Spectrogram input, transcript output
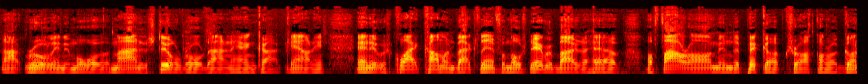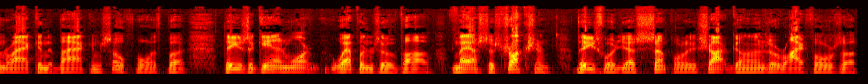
not rural anymore. But mine is still rural down in Hancock County, and it was quite common back then for most everybody to have a firearm in the pickup truck on a gun rack in the back and so forth. But these again weren't weapons of uh, mass destruction. These were just simply shotguns or rifles, or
